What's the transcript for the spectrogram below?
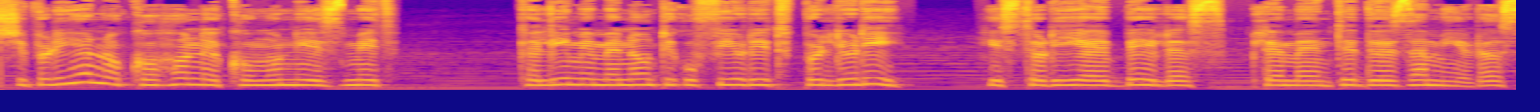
Shqipëria në kohën e komunizmit, kalimi me not i kufirit për liri, historia e Belës, Klementit dhe Zamirës.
